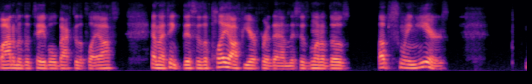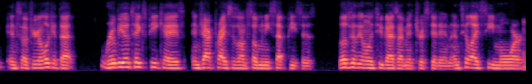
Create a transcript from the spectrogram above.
bottom of the table back to the playoffs. And I think this is a playoff year for them. This is one of those upswing years. And so if you're going to look at that, Rubio takes PKs and Jack Price is on so many set pieces. Those are the only two guys I'm interested in until I see more. Hmm.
